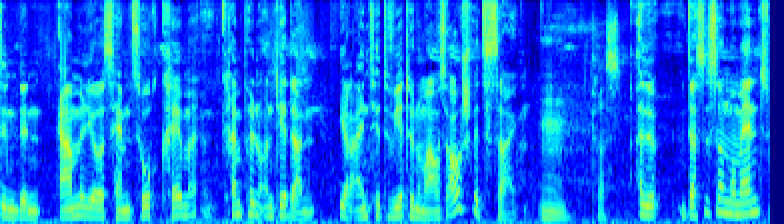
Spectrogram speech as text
den, den Ärmel ihres Hemds hochkrempeln und dir dann ihre eintätowierte Nummer aus Auschwitz zeigen. Mm, krass. Also das ist so ein Moment,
